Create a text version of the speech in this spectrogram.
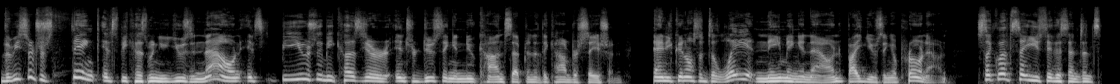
The researchers think it's because when you use a noun, it's usually because you're introducing a new concept into the conversation. And you can also delay naming a noun by using a pronoun. So, like, let's say you say the sentence,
